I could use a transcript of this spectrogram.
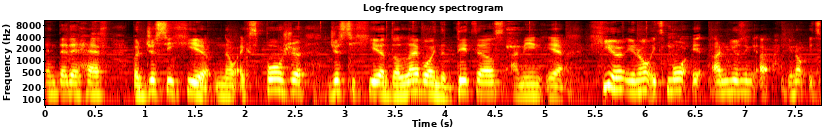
and that they have. But just see here, you know, exposure, just see here the level and the details. I mean, yeah, here, you know, it's more, I'm using, uh, you know, it's,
